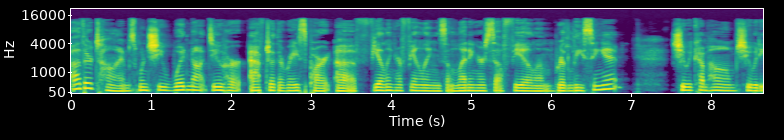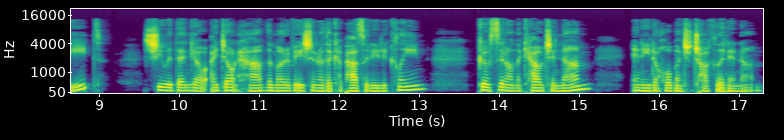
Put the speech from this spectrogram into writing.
Other times when she would not do her after the race part of feeling her feelings and letting herself feel and releasing it, she would come home, she would eat. She would then go, I don't have the motivation or the capacity to clean, go sit on the couch and numb and eat a whole bunch of chocolate and numb.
